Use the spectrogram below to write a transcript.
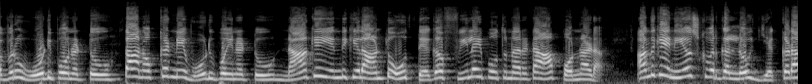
ఎవరు ఓడిపోనట్టు తానొక్కడనే ఓడిపోయినట్టు నాకే ఎందుకిలా అంటూ తెగ ఫీల్ అయిపోతున్నారట పొన్నాడ. అందుకే నియోజకవర్గంలో ఎక్కడా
